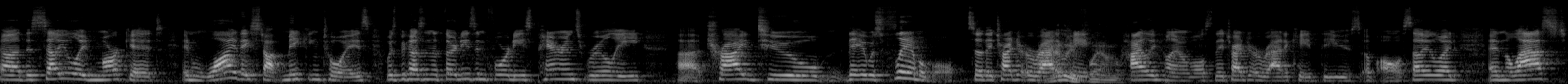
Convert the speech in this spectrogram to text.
uh, the celluloid market and why they stopped making toys was because in the 30s and 40s, parents really uh, tried to. They, it was flammable, so they tried to eradicate flammable. highly flammable. So they tried to eradicate the use of all celluloid. And the last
